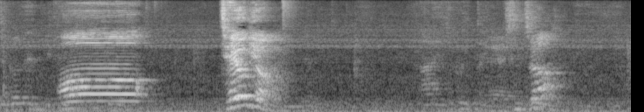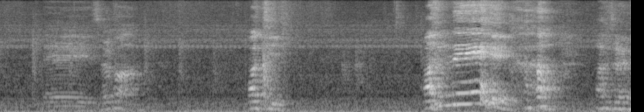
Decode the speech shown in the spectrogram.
이거는 어 재혁이 형. 아 이거 있다 진짜? 에이 설마. 맞지? 맞네. 맞아요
